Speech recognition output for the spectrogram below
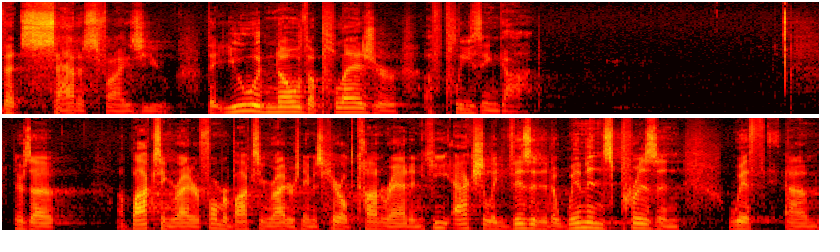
that satisfies you, that you would know the pleasure of pleasing God. There's a, a boxing writer, former boxing writer, his name is Harold Conrad, and he actually visited a women's prison with um,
